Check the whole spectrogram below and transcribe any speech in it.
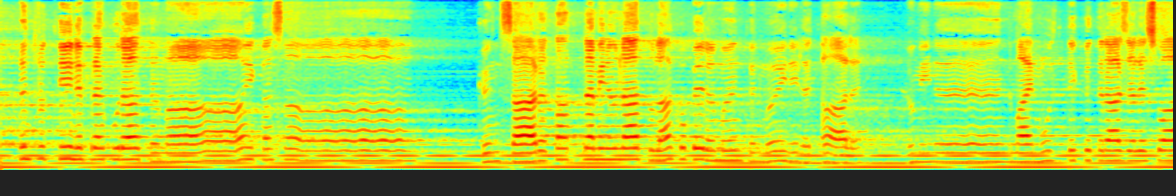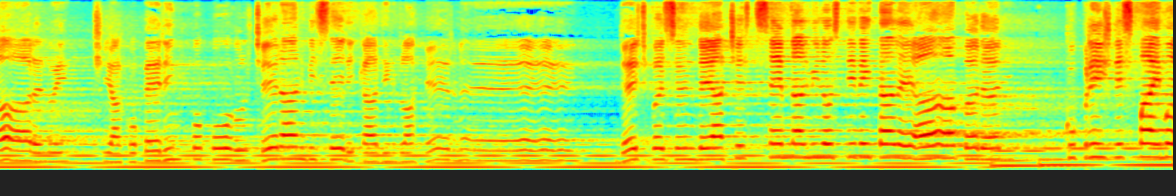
pentru tine prea curată, Maica sa. Când s-a arătat prea minunatul acoperământ în mâinile tale, luminând mai mult decât razele soarelui și acoperind poporul ce era în biserica din Vlaherne. Deci, văzând de acest semn al milostivei tale apărării, cuprinși de spaimă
